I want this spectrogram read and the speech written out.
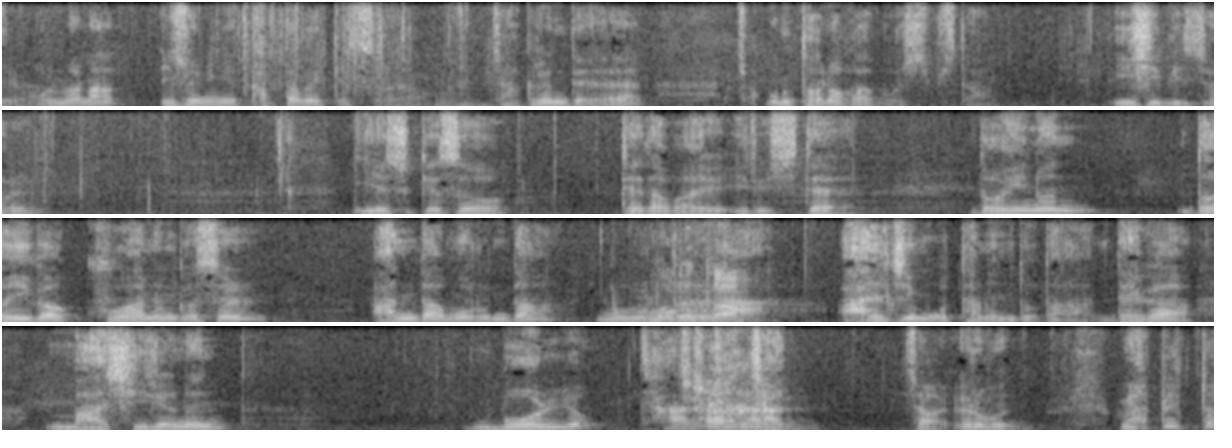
예, 얼마나 예수님이 답답했겠어요. 자, 그런데 조금 더 나가 보십시다. 22절. 예수께서 대답하여 이르시되 너희는 너희가 구하는 것을 안다 모른다? 모른다. 알지 못하는도다. 내가 마시려는 뭘요? 잔. 잔. 자 여러분 왜 하필 또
